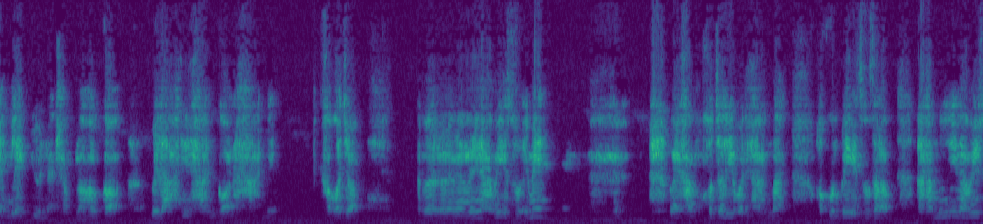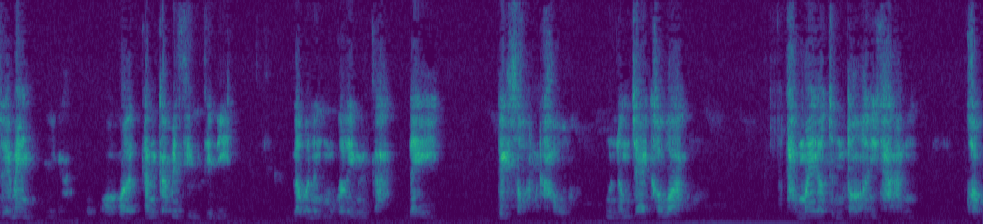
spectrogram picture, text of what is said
ยังเล็กอยู่นะครับ แล้วเขาก็เวลาอธิษฐานก่อนอาหารเนี่ยเขาก็จะในนามพระเยซูเอเมนหลายครั้งเขาจะรีบอธิษฐานมากขอบคุณพระเยซูสำหรับอาหารมื้อนี้นะพระเยซูเอเมนผมบอกว่ากันก็เป็นสิ่งที่ดี แล้ววันหนึ่งผมก็เลยมีโอกาสได้ได้สอนเขาหนุนน้ำใจเขาว่า ทำไมเราถึงต้องอธิษฐานขอบ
